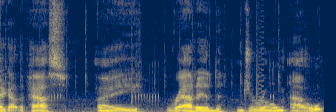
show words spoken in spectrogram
I got the pass. I ratted Jerome out.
